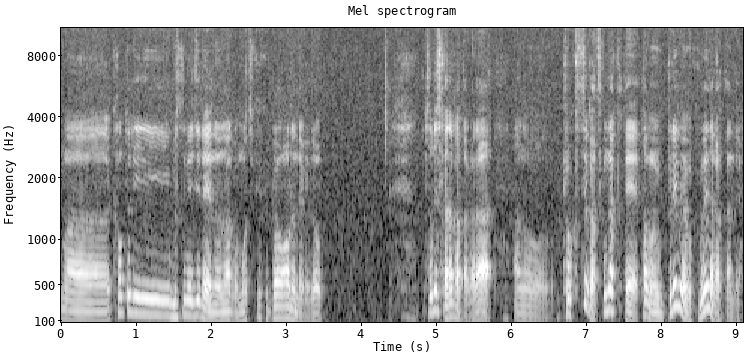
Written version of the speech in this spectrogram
まあ、カントリー娘時代のなんか持ち曲があるんだけど、それしかなかったから、あの、曲数が少なくて、多分プレミアム組めなかったんだよ。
